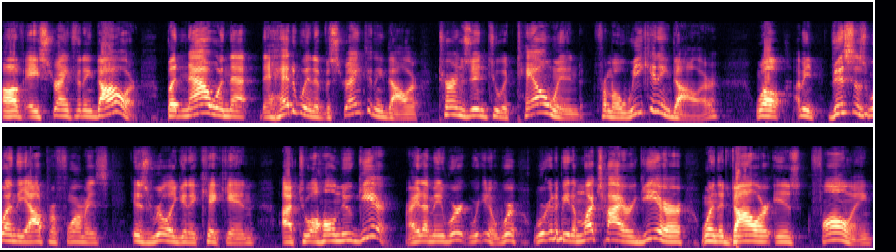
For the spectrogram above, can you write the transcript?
of a strengthening dollar. But now, when that the headwind of a strengthening dollar turns into a tailwind from a weakening dollar, well, I mean, this is when the outperformance is really going to kick in uh, to a whole new gear, right? I mean, we're, we're you know we're we're going to be in a much higher gear when the dollar is falling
